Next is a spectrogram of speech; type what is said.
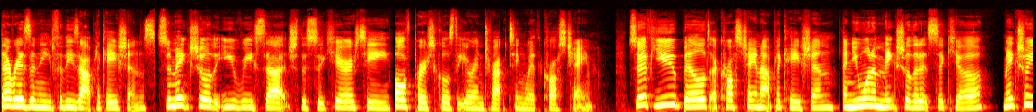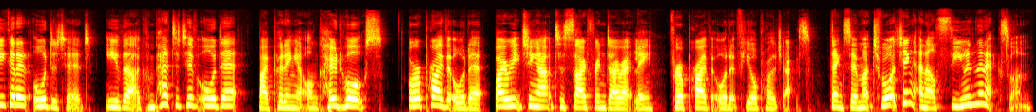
there is a need for these applications. So make sure that you research the security of protocols that you're interacting with cross chain. So if you build a cross chain application and you want to make sure that it's secure, make sure you get it audited, either a competitive audit by putting it on Codehawks or a private audit by reaching out to Cyfrin directly for a private audit for your project. Thanks so much for watching, and I'll see you in the next one.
